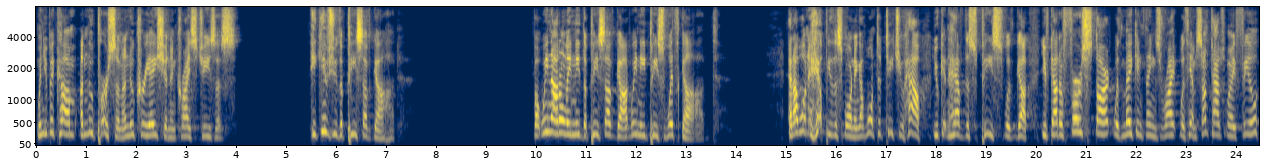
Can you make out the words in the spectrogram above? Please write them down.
when you become a new person, a new creation in Christ Jesus, He gives you the peace of God. But we not only need the peace of God, we need peace with God. And I want to help you this morning. I want to teach you how you can have this peace with God. You've got to first start with making things right with Him. Sometimes we may feel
